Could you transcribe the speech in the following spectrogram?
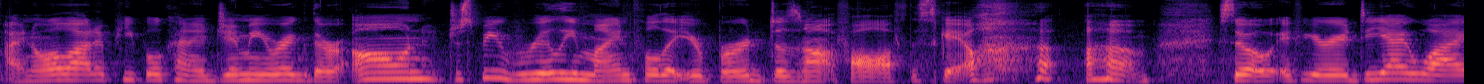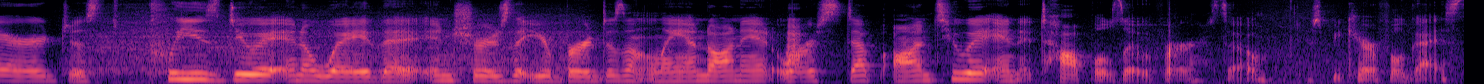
I know a lot of people kind of jimmy rig their own. Just be really mindful that your bird does not fall off the scale. um, so if you're a DIYer, just please do it in a way that ensures that your bird doesn't land on it or step onto it and it topples over. So just be careful guys.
